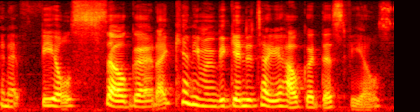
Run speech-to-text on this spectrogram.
And it feels so good. I can't even begin to tell you how good this feels.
